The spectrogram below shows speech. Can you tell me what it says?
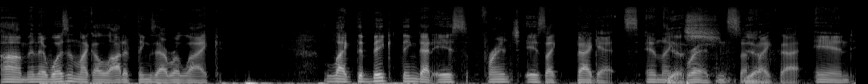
um, and there wasn't like a lot of things that were like, like the big thing that is French is like baguettes and like Yes. breads and stuff Yeah. like that, and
